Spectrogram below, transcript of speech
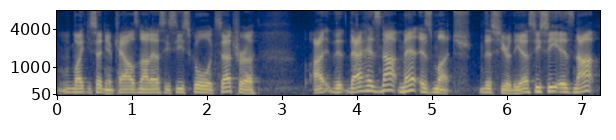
like you said, you know, Cal's not SEC school, etc., I, th- that has not meant as much this year. The SEC is not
